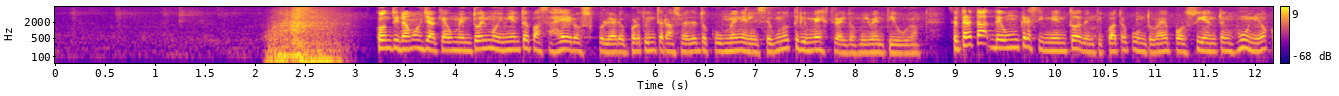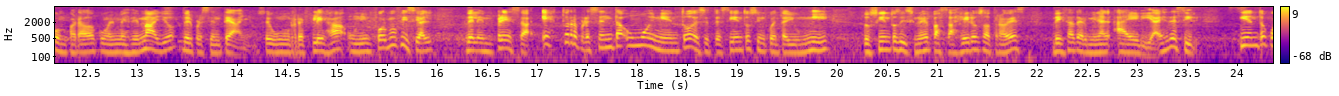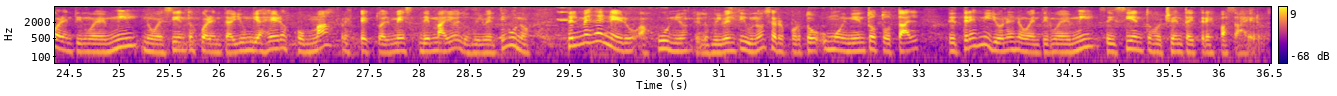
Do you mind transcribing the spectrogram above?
Continuamos ya que aumentó el movimiento de pasajeros por el Aeropuerto Internacional de Tocumen en el segundo trimestre del 2021. Se trata de un crecimiento de 24.9% en junio comparado con el mes de mayo del presente año, según refleja un informe oficial de la empresa. Esto representa un movimiento de 751.219 pasajeros a través de esta terminal aérea, es decir, 149.941 viajeros con más respecto al mes de mayo del 2021. Del mes de enero a junio del 2021 se reportó un movimiento total de 3.099.683 pasajeros.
